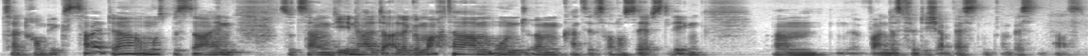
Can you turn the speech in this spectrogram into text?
Zeitraum X Zeit, ja, und musst bis dahin sozusagen die Inhalte alle gemacht haben und ähm, kannst dir das auch noch selbst legen, ähm, wann das für dich am besten, am besten passt.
